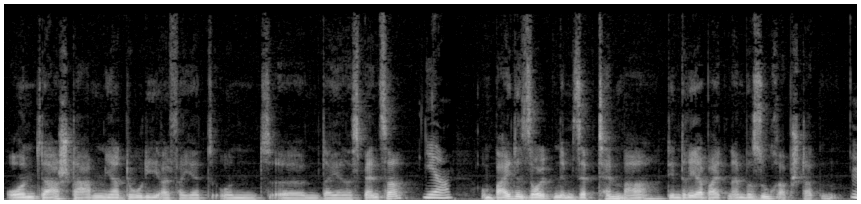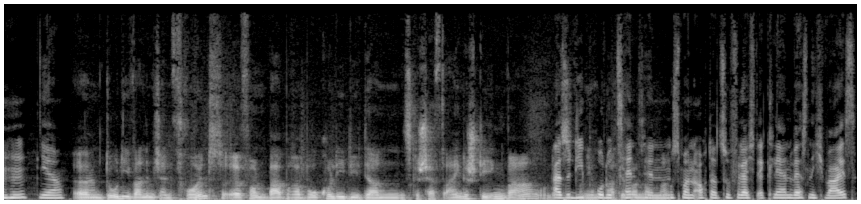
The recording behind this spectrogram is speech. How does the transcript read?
Und da starben ja Dodi Al-Fayed und ähm, Diana Spencer. Ja. Und beide sollten im September den Dreharbeiten einen Besuch abstatten. Mhm, ja. Ähm, ja. Dodi war nämlich ein Freund äh, von Barbara Broccoli, die dann ins Geschäft eingestiegen war. Also die Produzentin, muss man auch dazu vielleicht erklären, wer es nicht weiß,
